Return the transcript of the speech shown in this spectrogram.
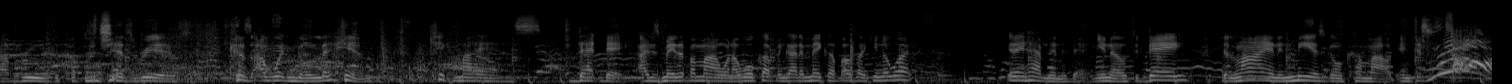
I bruised a couple of Jet's ribs because I wasn't gonna let him kick my ass that day. I just made up my mind when I woke up and got in makeup. I was like, you know what? It ain't happening today. You know, today the lion in me is gonna come out and just roar.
